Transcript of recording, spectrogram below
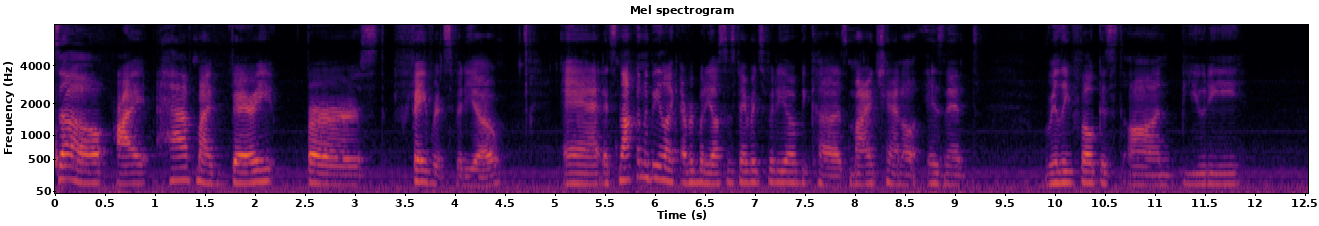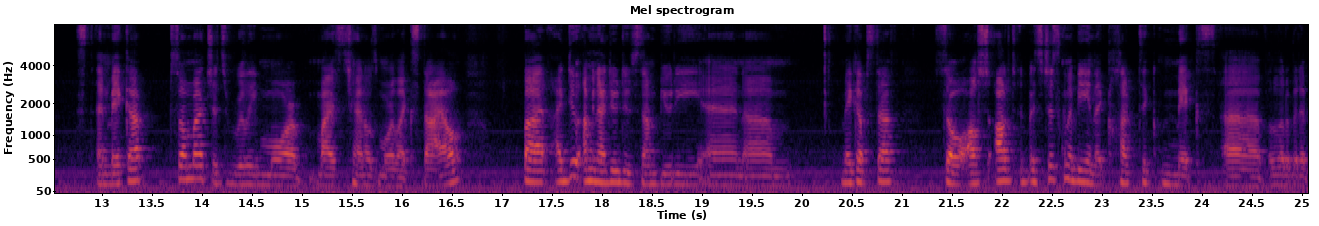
So I have my very first favorites video and it's not going to be like everybody else's favorites video because my channel isn't really focused on beauty and makeup so much. It's really more, my channel's more like style. But I do, I mean, I do do some beauty and um, makeup stuff. So I'll, I'll, it's just going to be an eclectic mix of a little bit of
